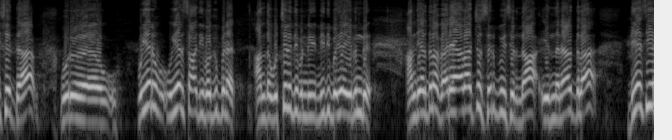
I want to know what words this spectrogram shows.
விஷயத்த ஒரு உயர் உயர் சாதி வகுப்பினர் அந்த உச்சநீதி நீதிபதியாக இருந்து அந்த இடத்துல வேற யாராச்சும் செருப்பு வீசியிருந்தா இந்த நேரத்தில் தேசிய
